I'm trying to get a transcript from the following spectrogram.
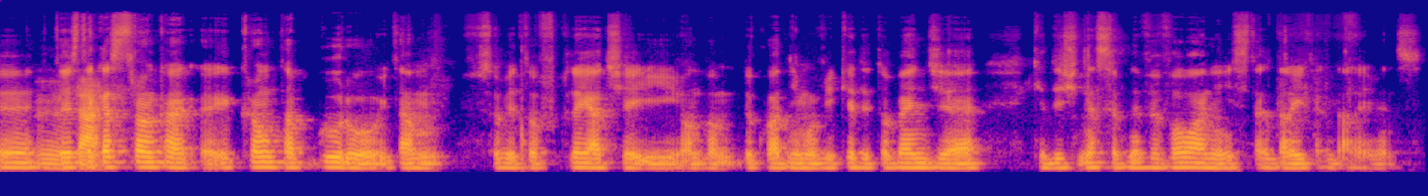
y, to jest tak. taka stronka y, Chrome Tab Guru i tam sobie to wklejacie i on wam dokładnie mówi, kiedy to będzie, kiedyś następne wywołanie i tak dalej, i tak dalej, więc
